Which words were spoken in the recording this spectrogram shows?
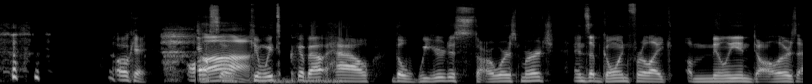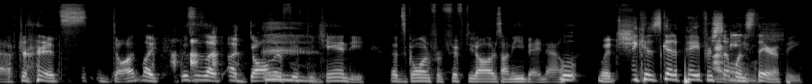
Okay. Also, Ah. can we talk about how the weirdest Star Wars merch ends up going for like a million dollars after it's done? Like this is a, a dollar fifty candy that's going for fifty dollars on eBay now. well which because it's got to pay for I someone's mean- therapy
